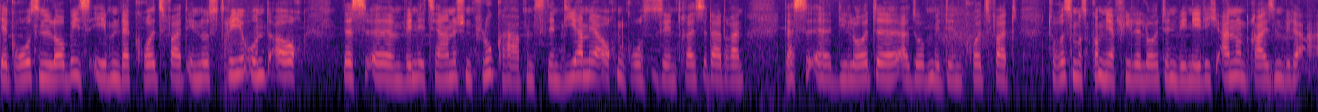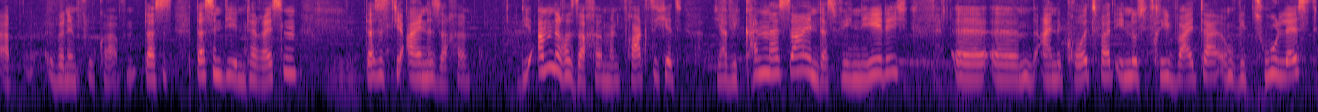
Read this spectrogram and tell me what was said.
der großen Lobbys eben der Kreuzfahrtindustrie und auch des äh, venezianischen Flughafens. Denn die haben ja auch ein großes Interesse daran, dass äh, die Leute, also mit dem Kreuzfahrttourismus kommen ja viele Leute in Venedig an und reisen wieder ab über den Flughafen. Das, ist, das sind die Interessen. Das ist die eine Sache. Die andere Sache, man fragt sich jetzt, ja, wie kann das sein, dass Venedig äh, äh, eine Kreuzfahrtindustrie weiter irgendwie zulässt,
